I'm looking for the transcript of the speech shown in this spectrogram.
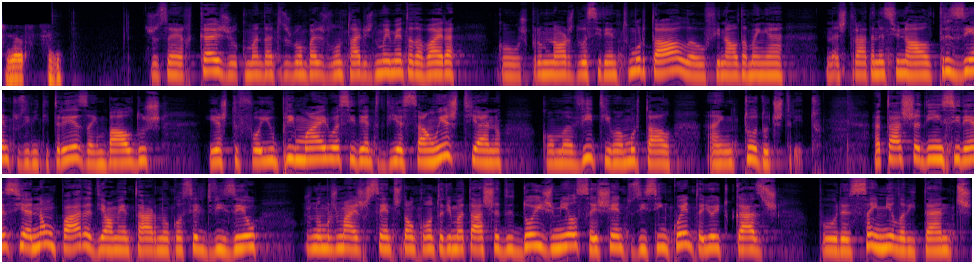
chegar, sim. José Requeijo, comandante dos bombeiros voluntários de Moimenta da Beira, com os pormenores do acidente mortal ao final da manhã na Estrada Nacional 323, em Baldos. Este foi o primeiro acidente de viação este ano com uma vítima mortal em todo o distrito. A taxa de incidência não para de aumentar no Conselho de Viseu. Os números mais recentes dão conta de uma taxa de 2.658 casos por 100 mil habitantes.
